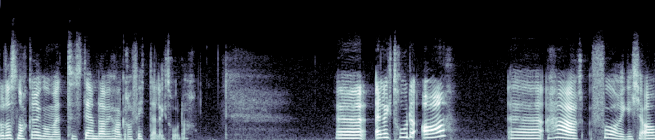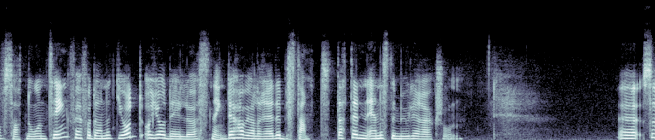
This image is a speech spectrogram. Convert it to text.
Og da snakker jeg om et system der vi har grafittelektroder. Eh, elektrode A Uh, her får jeg ikke avsatt noen ting, for jeg får dannet jod, og jod er i løsning. Det har vi allerede bestemt. Dette er den eneste mulige reaksjonen. Uh, så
